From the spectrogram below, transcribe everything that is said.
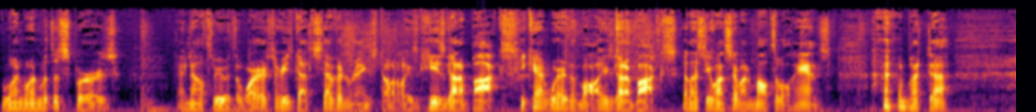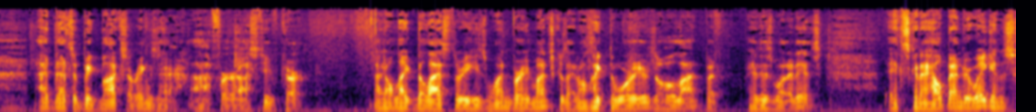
won one with the Spurs, and now three with the Warriors. So he's got seven rings total. He's, he's got a box. He can't wear them all. He's got a box, unless he wants them on multiple hands. but uh, that's a big box of rings there uh, for uh, Steve Kerr. I don't like the last three he's won very much because I don't like the Warriors a whole lot, but it is what it is it's going to help Andrew Wiggins.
